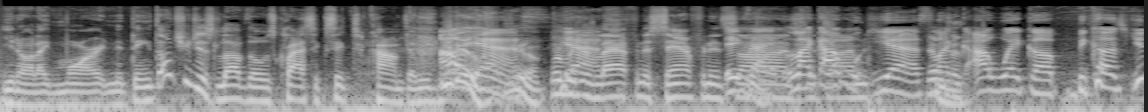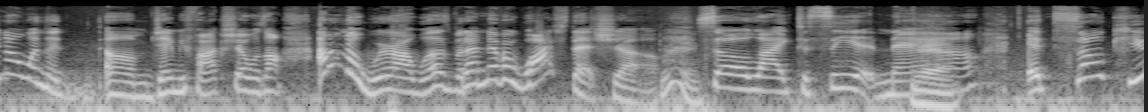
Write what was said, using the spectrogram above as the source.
you know, like Martin and things. Don't you just love those classic sitcoms that we do? Oh, do, yes. you know, Where we're just laughing at Sanford and Sons. Exactly. Like Good I, w- yes, Those like are- I wake up because you know when the um, Jamie Foxx show was on. I don't know where I was, but I never watched that show. So like to see it now, it's so cute.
